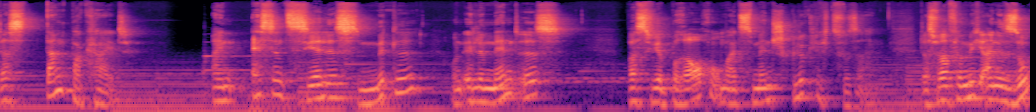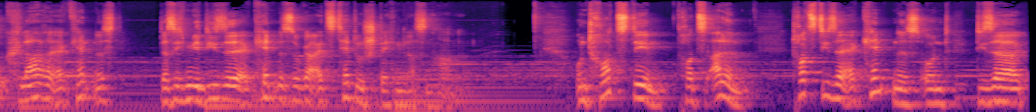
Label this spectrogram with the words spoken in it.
dass Dankbarkeit ein essentielles Mittel und Element ist, was wir brauchen, um als Mensch glücklich zu sein. Das war für mich eine so klare Erkenntnis, dass ich mir diese Erkenntnis sogar als Tattoo stechen lassen habe. Und trotzdem, trotz allem, trotz dieser Erkenntnis und dieser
